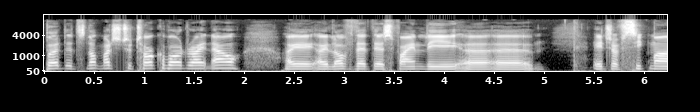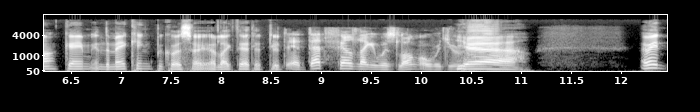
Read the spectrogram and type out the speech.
but it's not much to talk about right now. I I love that there's finally a, a Age of Sigmar game in the making because I, I like that. It, it, that felt like it was long overdue. Yeah, I mean,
